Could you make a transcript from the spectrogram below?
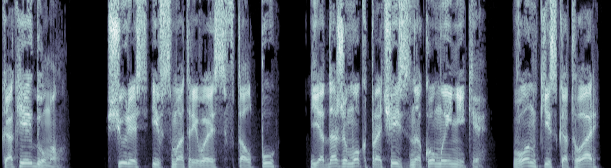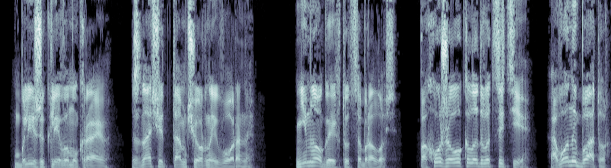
как я и думал. Щурясь и всматриваясь в толпу, я даже мог прочесть знакомые ники. Вон киска-тварь, ближе к левому краю, значит, там черные вороны. Немного их тут собралось. Похоже, около двадцати. А вон и Батур.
